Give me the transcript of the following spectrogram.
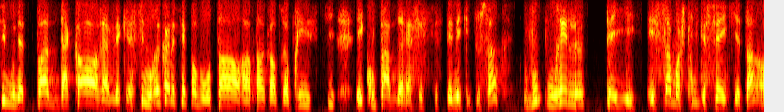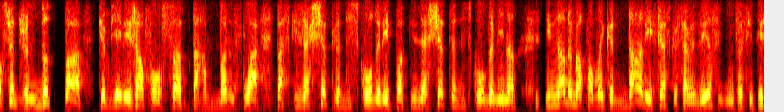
si vous n'êtes pas d'accord avec, si vous reconnaissez pas vos torts en tant qu'entreprise qui est coupable de racisme systémique et tout ça, vous pourrez le Et ça, moi, je trouve que c'est inquiétant. Ensuite, je ne doute pas que bien les gens font ça par bonne foi, parce qu'ils achètent le discours de l'époque, ils achètent le discours dominant. Il n'en demeure pas moins que dans les faits, ce que ça veut dire, c'est une société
